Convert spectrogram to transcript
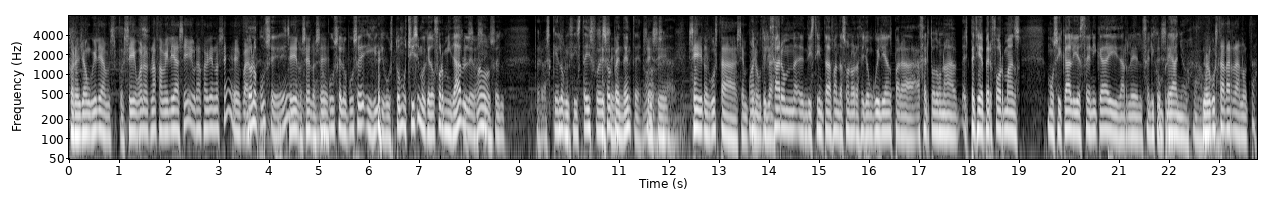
Con el John Williams, pues sí, bueno, es una familia, sí, una familia, no sé. Yo lo puse, ¿eh? Sí, lo sé, lo sé. Lo puse, lo puse y, gustó muchísimo y quedó formidable, vamos. Pero es que lo que hicisteis fue sorprendente, ¿no? Sí, sí. nos gusta siempre. Bueno, utilizaron en distintas bandas sonoras de John Williams para hacer toda una especie de performance musical y escénica y darle el feliz cumpleaños. Nos gusta dar la nota.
